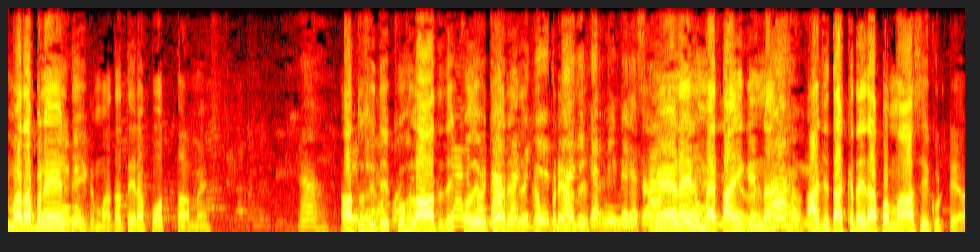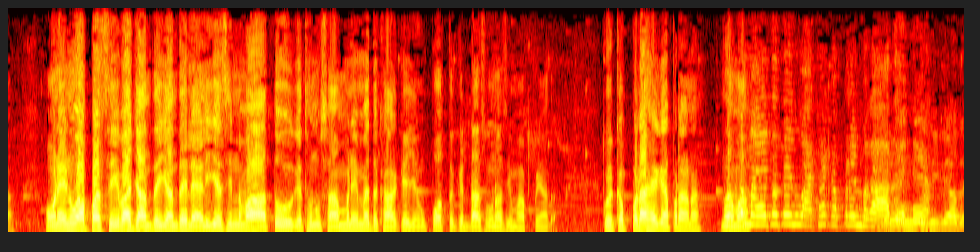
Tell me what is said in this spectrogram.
ਮਾਤਾ ਬਨੈਣ ਦੇਖ ਮਾਤਾ ਤੇਰਾ ਪੁੱਤ ਆ ਮੈਂ। ਹਾਂ ਆ ਤੁਸੀਂ ਦੇਖੋ ਹਾਲਾਤ ਦੇਖੋ ਉਹਦੇ ਵਿਚਾਰੇ ਦੇ ਕੱਪੜਿਆਂ ਦੇ ਕਰਨੀ ਮੇਰੇ ਸਾਹ ਮੈਂ ਨਾ ਇਹਨੂੰ ਮੈਂ ਤਾਂ ਹੀ ਕਹਿਣਾ ਅੱਜ ਤੱਕ ਤਾਂ ਇਹਦਾ ਆਪਾਂ ਮਾਸ ਹੀ ਕੁੱਟਿਆ। ਹੁਣ ਇਹਨੂੰ ਆਪਾਂ ਸੇਵਾ ਜਾਂਦੇ ਜਾਂਦੇ ਲੈ ਲਈਏ ਅਸੀਂ ਨਵਾ ਧੋ ਕੇ ਤੁਹਾਨੂੰ ਸਾਹਮਣੇ ਮੈਂ ਦਿਖਾ ਕੇ ਜਾਊਂ ਪੁੱਤ ਕਿੱਡਾ ਸੋਹਣਾ ਸੀ ਮਾਪਿਆਂ ਦਾ। ਕੋਈ ਕੱਪੜਾ ਹੈਗਾ ਪੁਰਾਣਾ ਨਵਾਂ ਮੈਂ ਤਾਂ ਤੈਨੂੰ ਆਖਿਆ ਕੱਪੜੇ ਮੰਗਾ ਦੇਣੇ ਆ ਜਾ ਇਹ ਪੀ ਲਿਆ ਦੇ।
